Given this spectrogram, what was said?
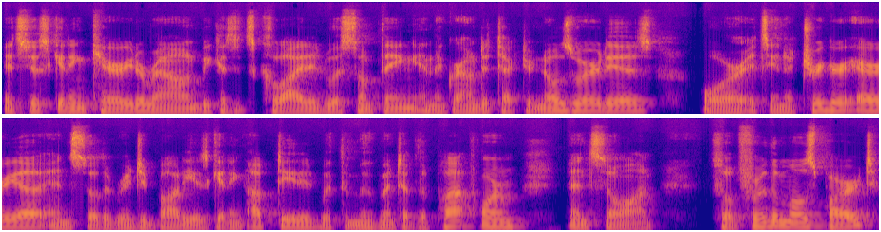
it's just getting carried around because it's collided with something and the ground detector knows where it is, or it's in a trigger area. And so the rigid body is getting updated with the movement of the platform and so on. So, for the most part,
